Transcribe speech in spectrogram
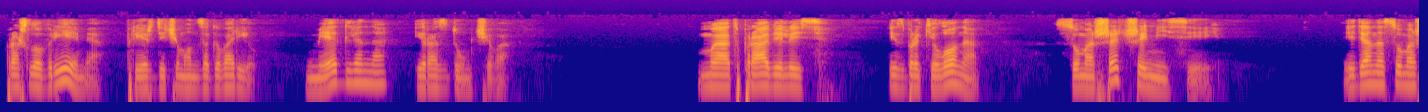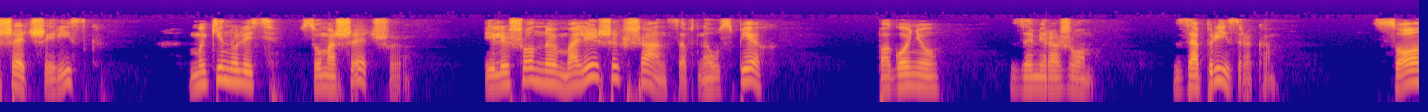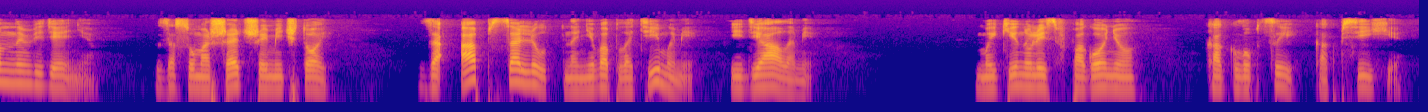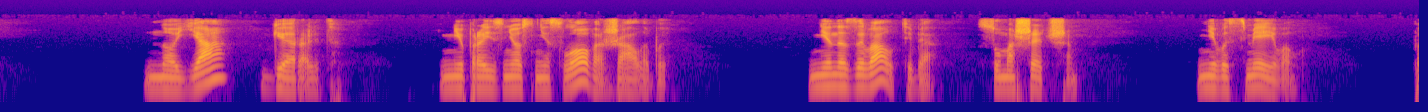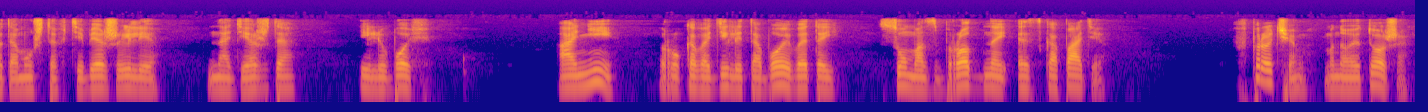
Прошло время, прежде чем он заговорил, медленно и раздумчиво. Мы отправились из Бракелона с сумасшедшей миссией. Идя на сумасшедший риск, мы кинулись в сумасшедшую и лишенную малейших шансов на успех погоню за миражом, за призраком, сонным видением, за сумасшедшей мечтой, за абсолютно невоплотимыми идеалами. Мы кинулись в погоню, как глупцы, как психи. Но я Геральт не произнес ни слова жалобы, не называл тебя сумасшедшим, не высмеивал, потому что в тебе жили надежда и любовь. Они руководили тобой в этой сумасбродной эскападе. Впрочем, мною тоже.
